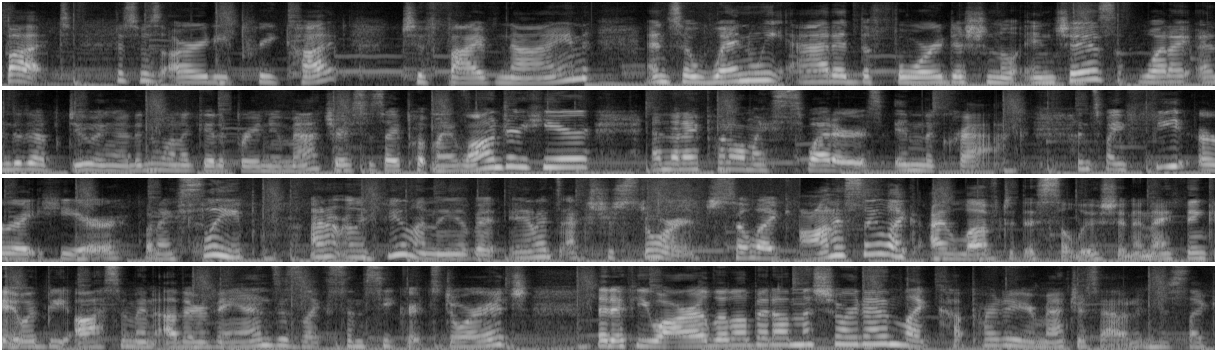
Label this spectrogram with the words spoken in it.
but this was already pre-cut to 5'9". And so when we added the four additional inches, what I ended up doing, I didn't want to get a brand new mattress, is I put my laundry here and then I put all my sweaters in the crack. Since my feet are right here, when I sleep, I don't really feel any of it and it's extra storage. So like, honestly, like I loved this solution and I think it would be awesome in other vans is like some secret storage that if you are a little bit on the short end, like cut part of your mattress out and just like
